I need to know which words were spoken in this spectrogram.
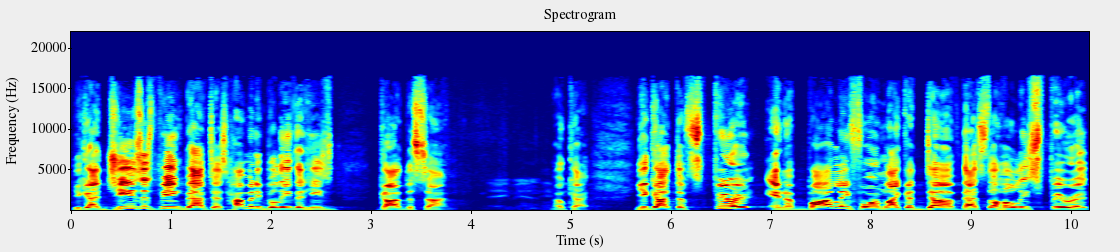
you got Jesus being baptized. How many believe that he's God the Son? Okay. You got the Spirit in a bodily form like a dove. That's the Holy Spirit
